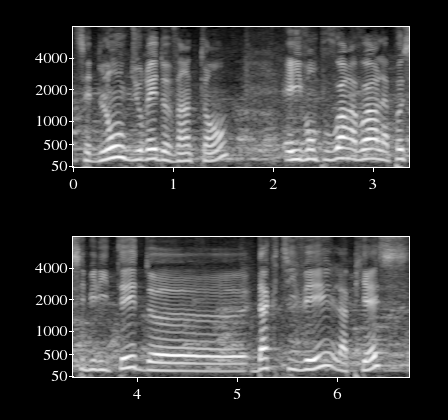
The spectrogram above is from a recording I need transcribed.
cette longue durée de 20 ans et ils vont pouvoir avoir la possibilité d'activer la pièce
